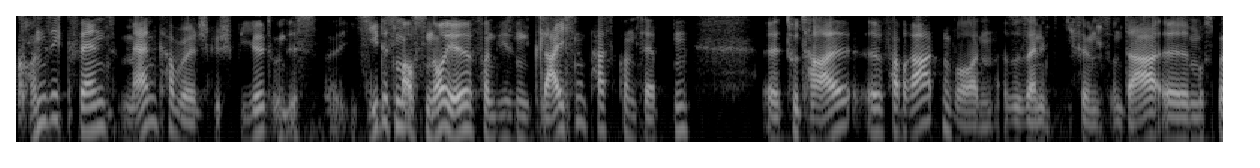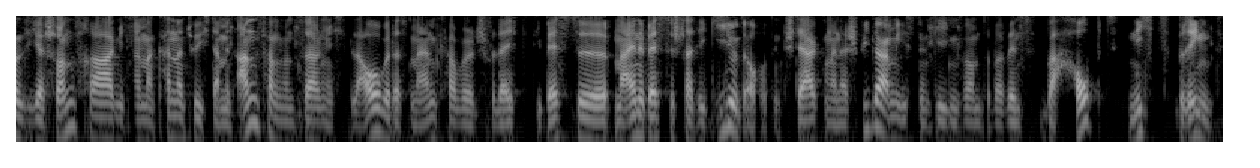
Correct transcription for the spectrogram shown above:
konsequent Man-Coverage gespielt und ist äh, jedes Mal aufs Neue von diesen gleichen Passkonzepten äh, total äh, verbraten worden, also seine Defense. Und da äh, muss man sich ja schon fragen, ich meine, man kann natürlich damit anfangen und sagen, ich glaube, dass Man-Coverage vielleicht die beste, meine beste Strategie und auch den Stärken meiner Spieler am ehesten entgegenkommt, aber wenn es überhaupt nichts bringt,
